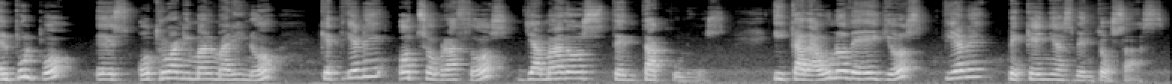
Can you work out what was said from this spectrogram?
El pulpo es otro animal marino que tiene ocho brazos llamados tentáculos y cada uno de ellos tiene pequeñas ventosas.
